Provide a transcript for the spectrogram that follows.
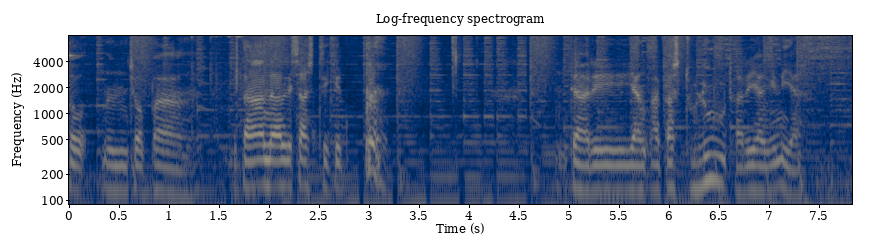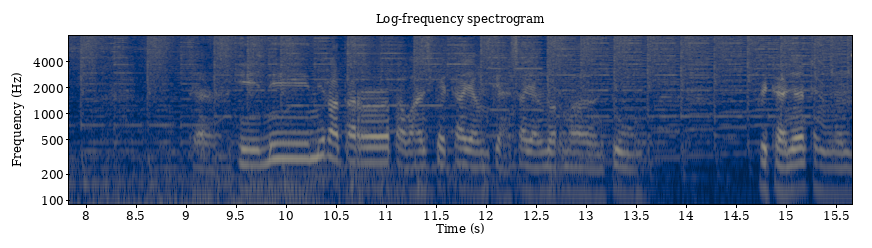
Untuk mencoba. Kita analisa sedikit dari yang atas dulu dari yang ini ya. Nah, ini ini rotor bawaan sepeda yang biasa yang normal itu. Bedanya dengan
